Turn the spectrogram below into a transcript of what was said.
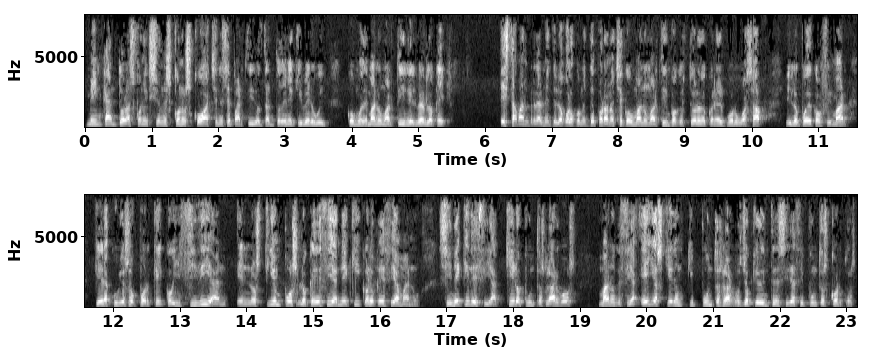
Me encantó las conexiones con los coaches en ese partido, tanto de Neki Berwin como de Manu Martín, el ver lo que estaban realmente, luego lo comenté por anoche con Manu Martín, porque estoy hablando con él por WhatsApp y lo puede confirmar, que era curioso porque coincidían en los tiempos lo que decía Neki con lo que decía Manu. Si Neki decía quiero puntos largos, Manu decía ellas quieren puntos largos, yo quiero intensidad y puntos cortos.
